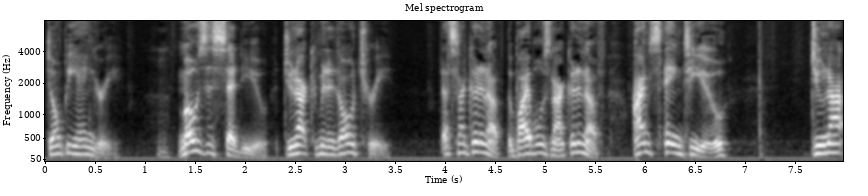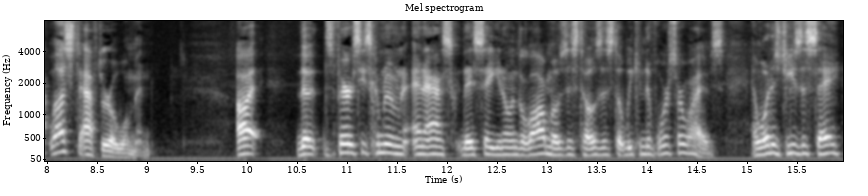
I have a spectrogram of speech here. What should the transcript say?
don't be angry. Moses said to you, Do not commit adultery. That's not good enough. The Bible is not good enough. I'm saying to you, do not lust after a woman. Uh, the Pharisees come to him and ask, they say, you know, in the law, Moses tells us that we can divorce our wives. And what does Jesus say?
